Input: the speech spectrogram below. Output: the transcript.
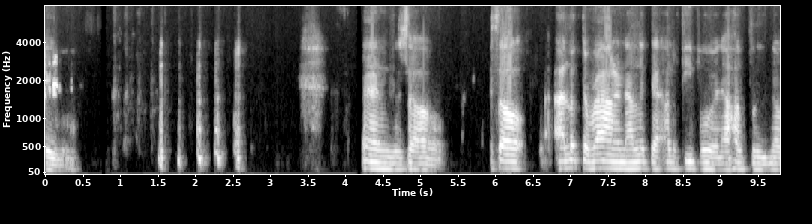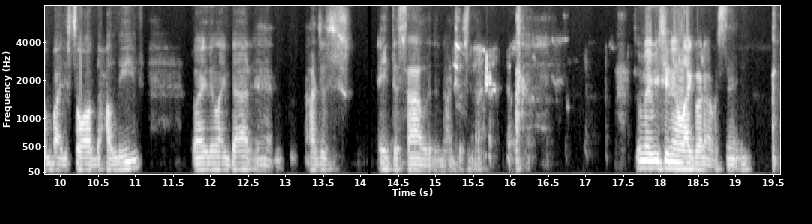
table. and so so I looked around and I looked at other people and I hopefully nobody saw the leave or anything like that. And I just ate the salad and I just so maybe she didn't like what I was saying.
